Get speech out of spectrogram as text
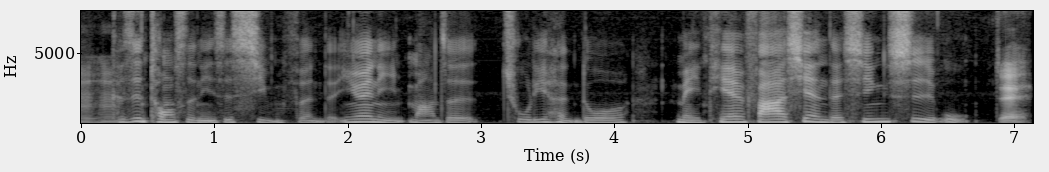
嗯、可是同时你是兴奋的，因为你忙着处理很多每天发现的新事物。对，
